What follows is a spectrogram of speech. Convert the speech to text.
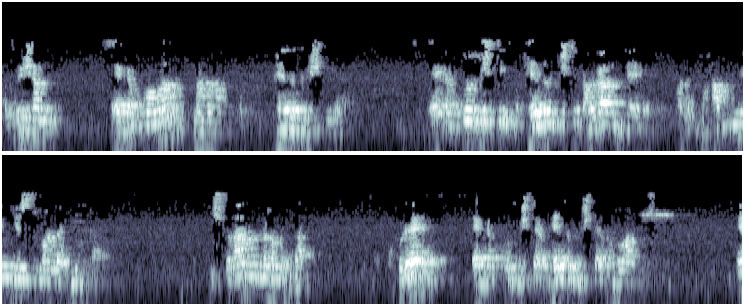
అది విషయాలు ఏకత్వమా? నా భేద దృష్టిగా ఏకత్వ దృష్టి భేద దృష్టి కలగాలంటే వాళ్ళకి మహాపుణ్యం చేస్తున్న వాళ్ళు అన్నీ ఉండాలి. ఈశ్వరానుగ్రహం ఉండాలి. అప్పుడే ఏకత్వ దృష్టి అభేద దృష్టి అనుభవాన్ని అంటే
